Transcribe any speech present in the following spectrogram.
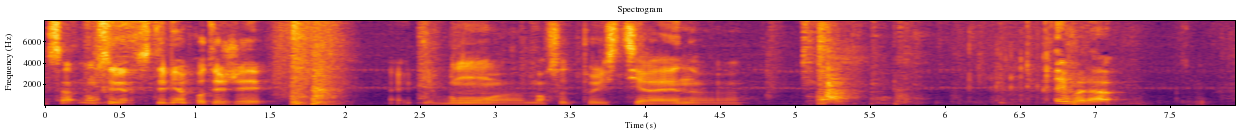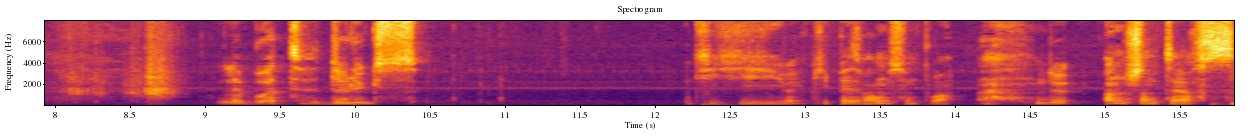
Ça. Donc c'est bien, c'était bien protégé. Avec des bons euh, morceaux de polystyrène. euh. Et voilà. La boîte de luxe. Qui, pèse vraiment son poids. De Enchanters.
